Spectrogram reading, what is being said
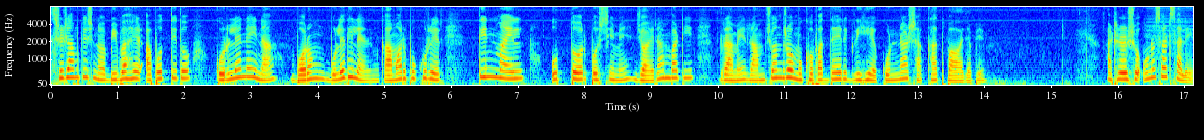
শ্রীরামকৃষ্ণ বিবাহের আপত্তি তো করলেনই না, বরং বলে দিলেন, কামারপুকুরের তিন মাইল উত্তর পশ্চিমে জয়রামবাটির গ্রামে রামচন্দ্র মুখোপাধ্যায়ের গৃহে কন্যার সাক্ষাৎ পাওয়া যাবে। আঠেরোশো সালে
